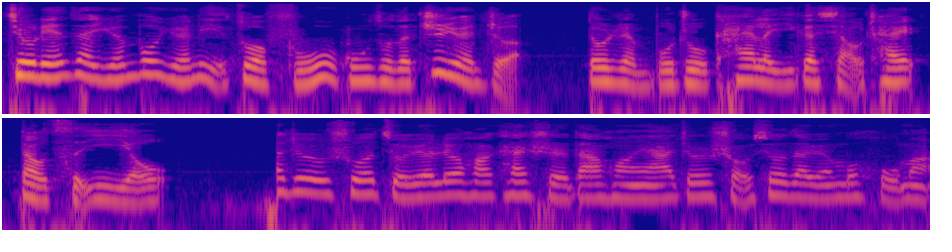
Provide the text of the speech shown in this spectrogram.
就连在园博园里做服务工作的志愿者都忍不住开了一个小差到此一游。那就是说，九月六号开始，大黄鸭就是首秀在园博湖嘛，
